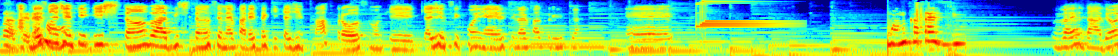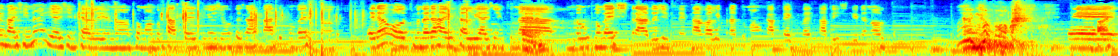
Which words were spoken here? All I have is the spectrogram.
prazer, mesmo é a gente estando à distância, né? Parece aqui que a gente está próximo, que, que a gente se conhece, né, Patrícia? É... tomando um cafezinho. Verdade. Eu imagina aí a gente ali no, tomando um cafezinho juntas na tarde conversando. Era ótimo, não era Raíssa ali a gente na, no, no, mestrado, a gente sentava ali para tomar um café, conversar besteira, nossa. Muito bom. É,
